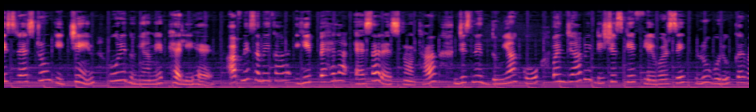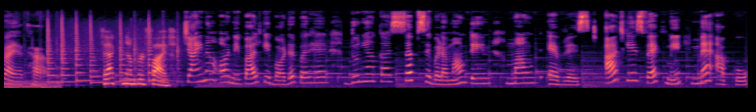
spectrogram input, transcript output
इस रेस्टोरों की चेन पूरी दुनिया में फैली है। अपने समय का ये पहला ऐसा रेस्टोरेंट था जिसने दुनिया को पंजाबी डिशेस के फ्लेवर से रूबरू करवाया था। फैक्ट नंबर फाइव चाइना और नेपाल के बॉर्डर पर है दुनिया का सबसे बड़ा माउंटेन माउंट एवरेस्ट आज के इस फैक्ट में मैं आपको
